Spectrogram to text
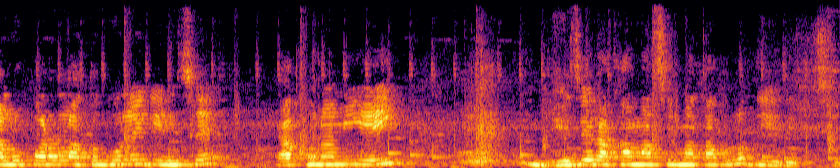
আলু করলা তো গলে গিয়েছে। এখন আমি এই ভেজে রাখা মাছের মাথাগুলো দিয়ে দিচ্ছি।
